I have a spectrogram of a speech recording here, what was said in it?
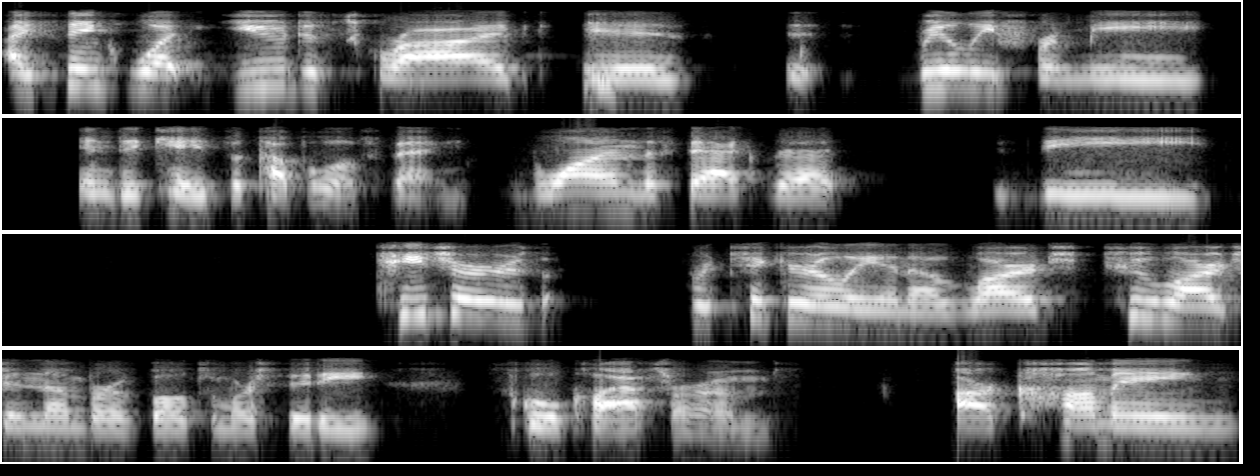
I think what you described mm. is really for me indicates a couple of things. One, the fact that the teachers, particularly in a large, too large a number of Baltimore City school classrooms, are coming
